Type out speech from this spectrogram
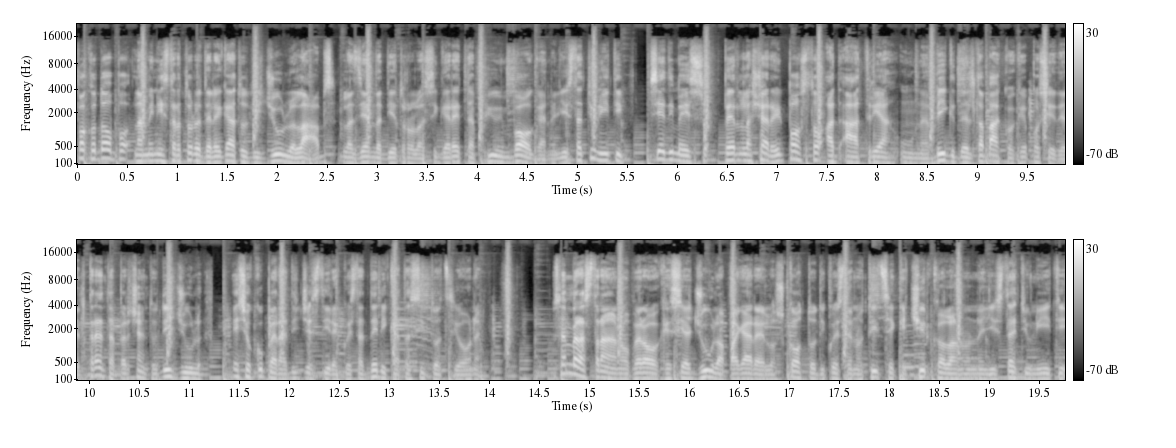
Poco dopo, l'amministratore delegato di Juul Labs, l'azienda dietro la sigaretta più in voga negli Stati Uniti, si è dimesso per lasciare il posto ad Atria, un big del tabacco che possiede il 30% di Juul e si occuperà di gestire questa delicata situazione. Sembra strano però che sia Juul a pagare lo scotto di queste notizie che circolano negli Stati Uniti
